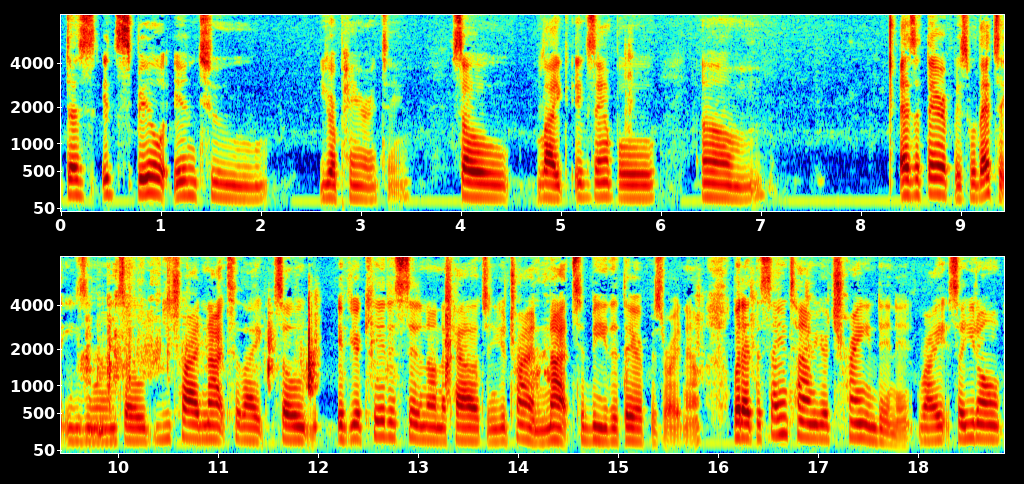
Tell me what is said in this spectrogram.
does it spill into your parenting? So, like, example, um, as a therapist, well, that's an easy one. So you try not to like. So if your kid is sitting on the couch and you're trying not to be the therapist right now, but at the same time you're trained in it, right? So you don't.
